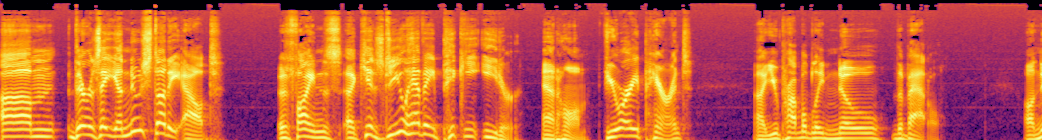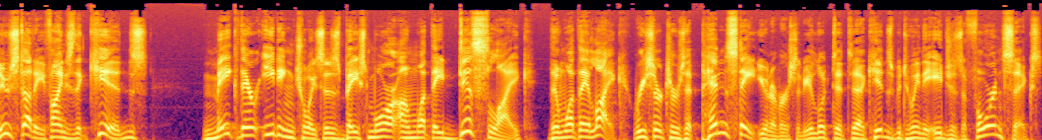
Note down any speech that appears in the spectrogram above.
Um, there is a, a new study out that finds uh, kids. Do you have a picky eater at home? If you are a parent, uh, you probably know the battle. A new study finds that kids make their eating choices based more on what they dislike than what they like. Researchers at Penn State University looked at uh, kids between the ages of four and six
